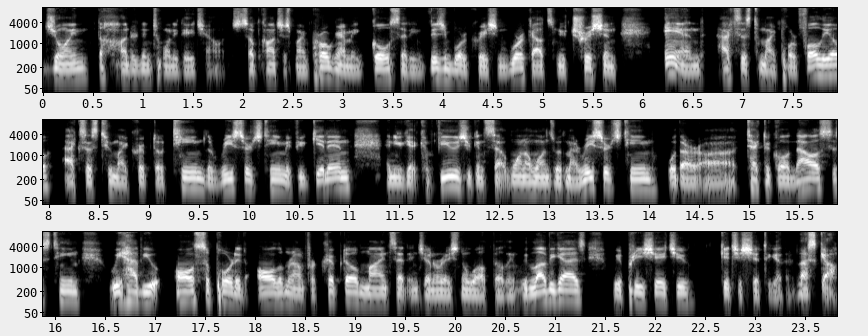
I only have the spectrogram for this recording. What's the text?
Join the 120 day challenge. Subconscious mind programming, goal setting, vision board creation, workouts, nutrition, and access to my portfolio, access to my crypto team, the research team. If you get in and you get confused, you can set one on ones with my research team, with our uh, technical analysis team. We have you all supported all around for crypto, mindset, and generational wealth building. We love you guys. We appreciate you. Get your shit together. Let's go.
